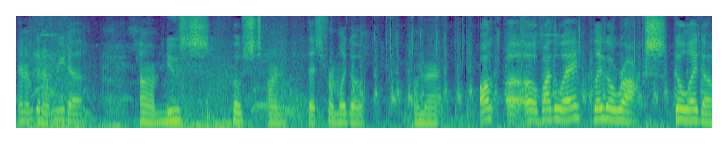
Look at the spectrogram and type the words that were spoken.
and I'm going to read a um, news post on that's from Lego on that. Oh, uh, oh, by the way, Lego rocks. Go Lego.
